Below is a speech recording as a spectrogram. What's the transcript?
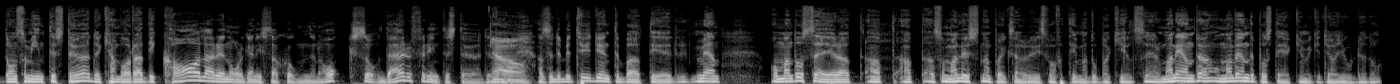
de som inte stöder kan vara radikalare än organisationerna också och därför inte stödjer. Ja. Alltså det betyder ju inte bara att det är, men om man då säger att, att, att alltså om man lyssnar på exempelvis vad Fatima Dobakil säger, om man, ändrar, om man vänder på steken, vilket jag gjorde då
